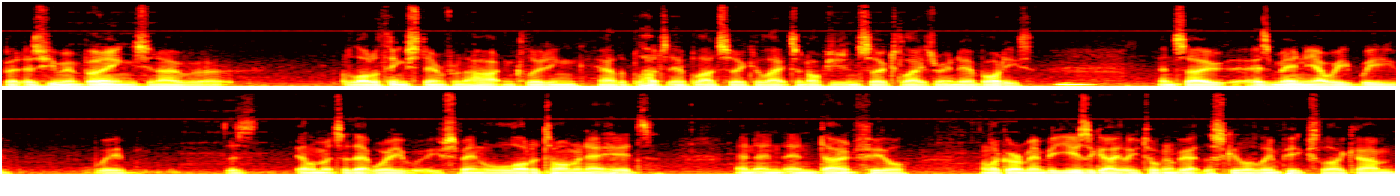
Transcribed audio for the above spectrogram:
But as human beings, you know, uh, a lot of things stem from the heart, including how the blood our blood circulates and oxygen circulates around our bodies. Mm. And so, as men, you know, we we we there's elements of that where we spend a lot of time in our heads, and and, and don't feel. Like I remember years ago, you were talking about the skill Olympics. Like, um,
